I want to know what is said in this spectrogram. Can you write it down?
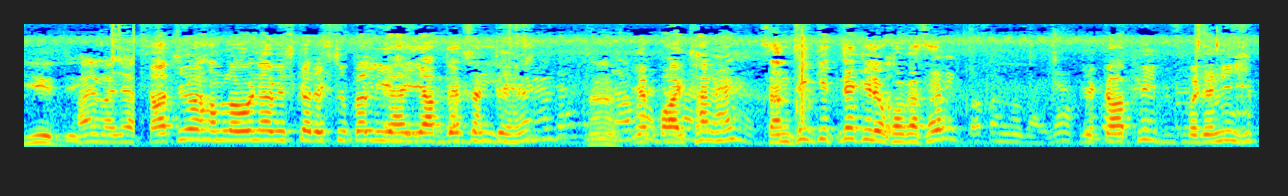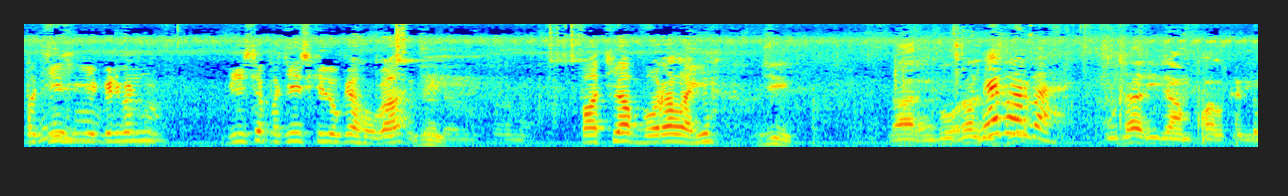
ये साथियों हम लोगों ने अब इसका रेस्क्यू कर लिया है ये आप देख सकते हैं। ये पाइथन है। समथिंग कितने किलो का होगा सर? ये काफ़ी वजनी है पच्चीस ये करीबन बीस से पच्चीस किलो का होगा। जी। साथियों आप बोरा लाइए। जी। उधर ही रामपाल करिए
